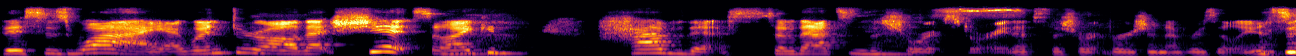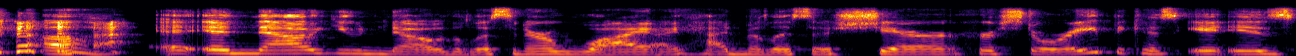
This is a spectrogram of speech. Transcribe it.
this is why I went through all that shit so I could have this. So that's yes. the short story. That's the short version of resilience. oh, and now you know, the listener, why I had Melissa share her story because it is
